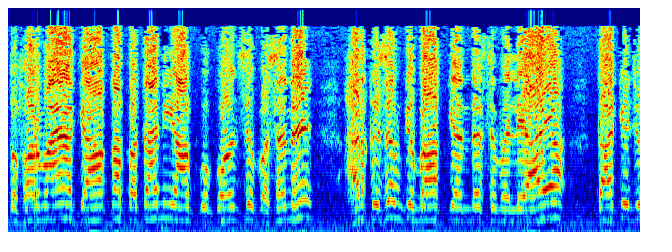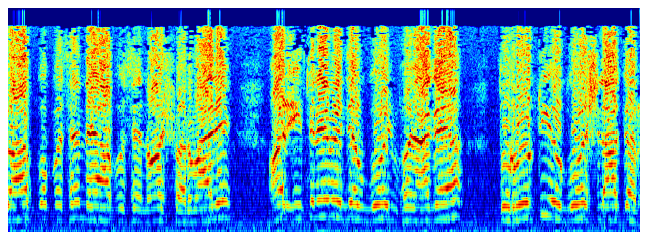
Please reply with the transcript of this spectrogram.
تو فرمایا کہ آقا پتہ نہیں آپ کو کون سے پسند ہے ہر قسم کے باغ کے اندر سے میں لے آیا تاکہ جو آپ کو پسند ہے آپ اسے نوش فرما لیں۔ اور اتنے میں جب گوشت بنا گیا تو روٹی اور گوشت لا کر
